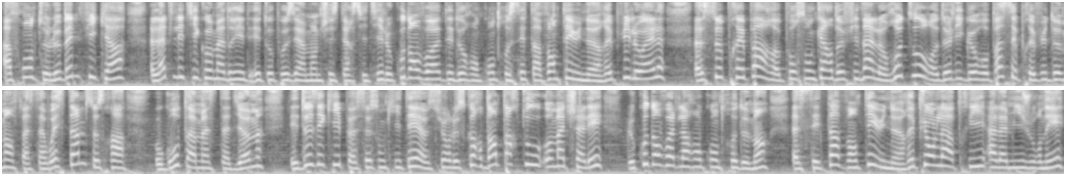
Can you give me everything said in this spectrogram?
affronte le Benfica. L'Atlético Madrid est opposé à Manchester City. Le coup d'envoi des deux rencontres, c'est à 21h. Et puis l'OL se prépare pour son quart de finale retour de Ligue Europa. C'est prévu demain face à West Ham. Ce sera au groupe Ama Stadium. Les deux équipes se sont quittées sur le score d'un partout au match aller. Le coup d'envoi de la rencontre demain, c'est à 21h. Et puis on l'a appris à la mi-journée.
